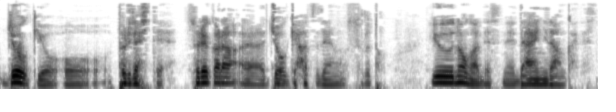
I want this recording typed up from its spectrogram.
蒸気を取り出して、それから、えー蒸気発電をするというのがですね、第2段階です。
